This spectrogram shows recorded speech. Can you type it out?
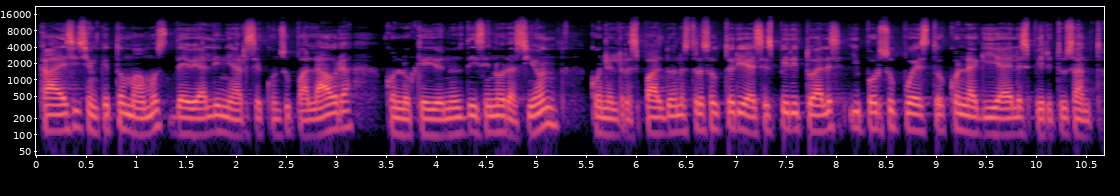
Cada decisión que tomamos debe alinearse con su palabra, con lo que Dios nos dice en oración, con el respaldo de nuestras autoridades espirituales y por supuesto con la guía del Espíritu Santo.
